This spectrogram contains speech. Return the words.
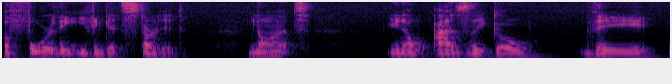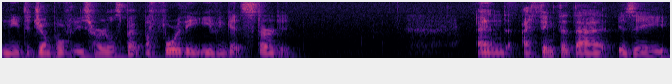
before they even get started. Not, you know, as they go, they need to jump over these hurdles, but before they even get started. And I think that that is a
